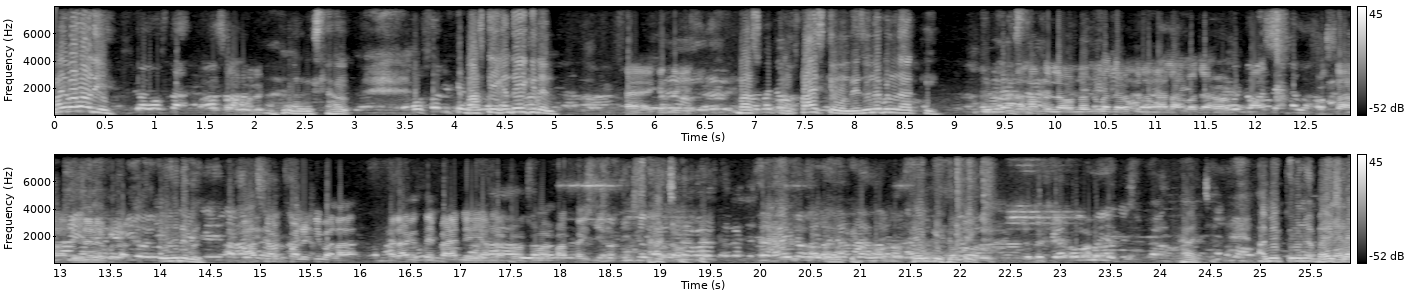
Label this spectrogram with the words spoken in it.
ভাই ভালো আনি মাছ কি এখান থেকে কিনেন? হ্যাঁ মাছ প্রাইস কেমন? রিজনেবল না কি? আলহামদুলিল্লাহ অন্যান্য বাজারের তুলনায় লাল বাজারের মাছ সস্তা রিজনেবল রিজনেবল মাছ কোয়ালিটি বালা এর আগে প্রায় নেই আমরা কোনো সময় ভাত খাইছি আচ্ছা। থ্যাংক ইউ আচ্ছা। আমি একটু মানে সাথে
